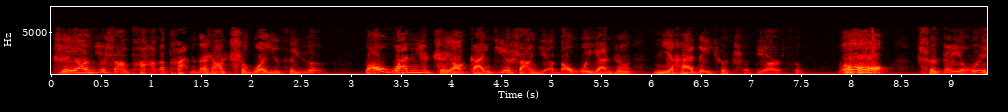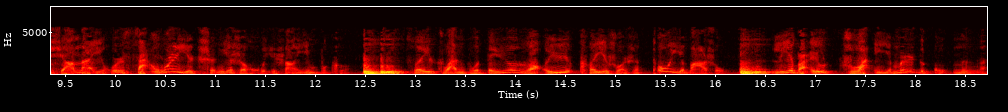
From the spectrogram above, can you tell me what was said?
只要你上他个摊子上吃过一次鱼了，保管你只要赶集上街到吴县城，你还得去吃第二次。哦，吃这一会儿香，那一会三会儿一吃，你是会上瘾不可。所以专诸对于熬鱼可以说是头一把手，里边有专一门的功能啊。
